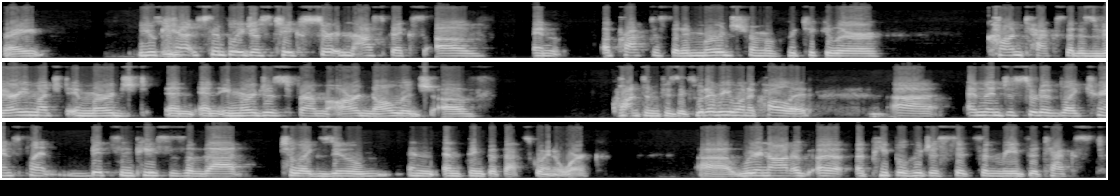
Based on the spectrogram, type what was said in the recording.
right? You can't simply just take certain aspects of an, a practice that emerged from a particular context that is very much emerged and, and emerges from our knowledge of quantum physics, whatever you want to call it, uh, and then just sort of like transplant bits and pieces of that to like Zoom and, and think that that's going to work. Uh, we're not a, a, a, people who just sits and reads a text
